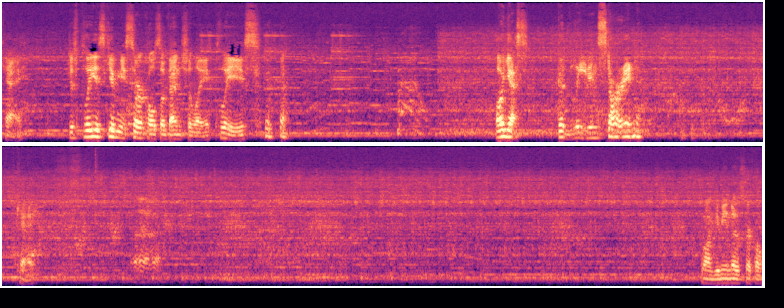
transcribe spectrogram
Okay. Just please give me circles eventually, please. oh yes, Good lead in starting. Okay. Come on, give me another circle.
